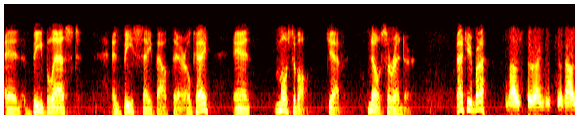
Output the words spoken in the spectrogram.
and be blessed and be safe out there, okay? And most of all, Jeff, no surrender. Back to you, brother. No surrender to no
